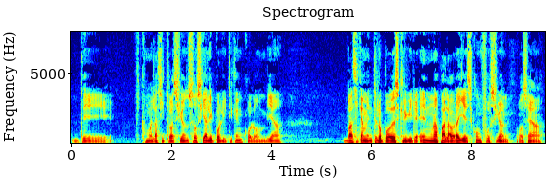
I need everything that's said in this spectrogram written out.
de como la situación social y política en Colombia, básicamente lo puedo describir en una palabra y es confusión. O sea,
